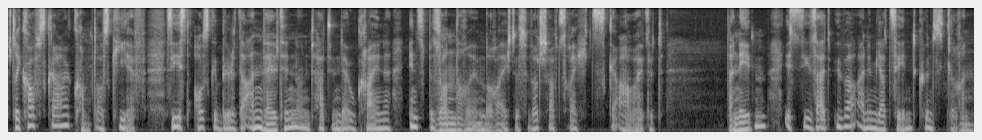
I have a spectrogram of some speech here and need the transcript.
Strikowska kommt aus Kiew. Sie ist ausgebildete Anwältin und hat in der Ukraine insbesondere im Bereich des Wirtschaftsrechts gearbeitet. Daneben ist sie seit über einem Jahrzehnt Künstlerin.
